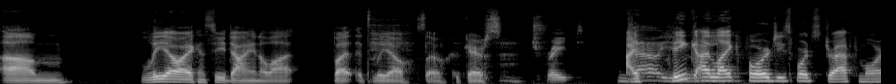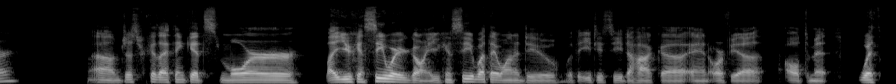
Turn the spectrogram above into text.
Um, Leo, I can see dying a lot, but it's Leo, so who cares? Trait. I think I value. like Forge Esports Draft more, um, just because I think it's more like you can see where you're going. You can see what they want to do with the ETC, Dehaka, and Orphea Ultimate, with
